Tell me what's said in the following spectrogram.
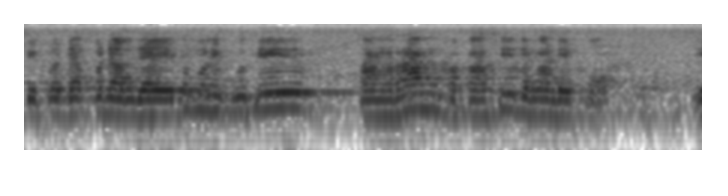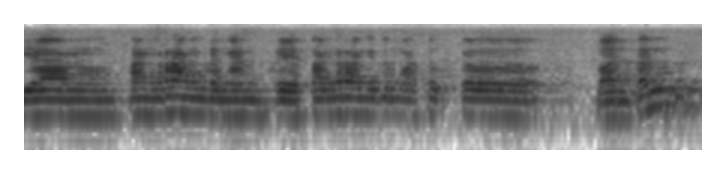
di Kodam, Kodam Jaya itu meliputi Tangerang, Bekasi dengan Depok. Yang Tangerang dengan eh, Tangerang itu masuk ke Banten,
